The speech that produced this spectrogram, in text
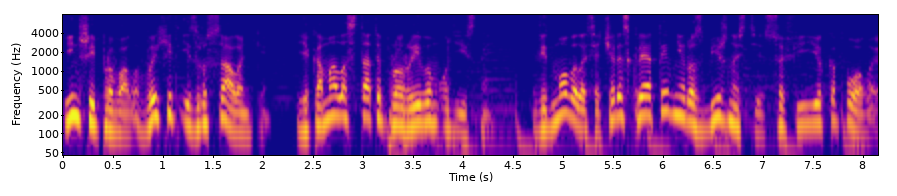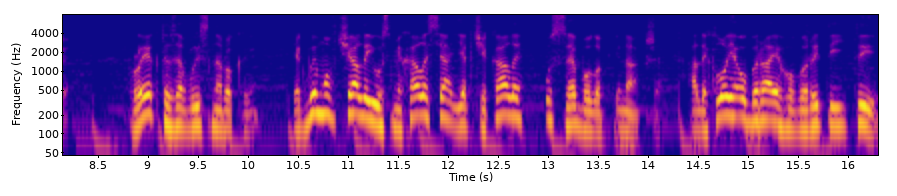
Інший провал вихід із русалоньки, яка мала стати проривом у Дісней. Відмовилася через креативні розбіжності з Софією Каполою. Проєкт завис на роки. Якби мовчали і усміхалися, як чекали, усе було б інакше. але Хлоя обирає говорити й йти,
